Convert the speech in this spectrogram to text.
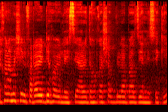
এখন আমি শিলফাটা রেডি হয়ে লাইছি আর দেখা সবগুলা বাজিয়ে নিছে কি।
